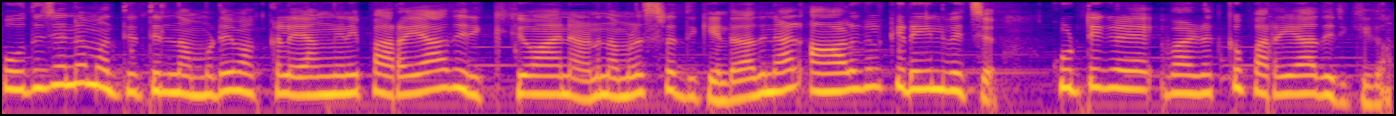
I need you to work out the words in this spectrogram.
പൊതുജന മധ്യത്തിൽ നമ്മുടെ മക്കളെ അങ്ങനെ പറയാതിരിക്കുവാനാണ് നമ്മൾ ശ്രദ്ധിക്കേണ്ടത്. അതിനാൽ ആളുകൾക്കിടയിൽ വെച്ച് കുട്ടികളെ വഴക്ക് പറയാതിരിക്കുക.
